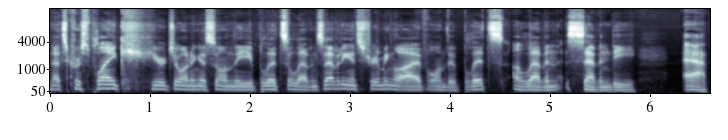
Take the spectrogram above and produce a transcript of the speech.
That's Chris Plank here joining us on the Blitz 1170 and streaming live on the Blitz 1170 app.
